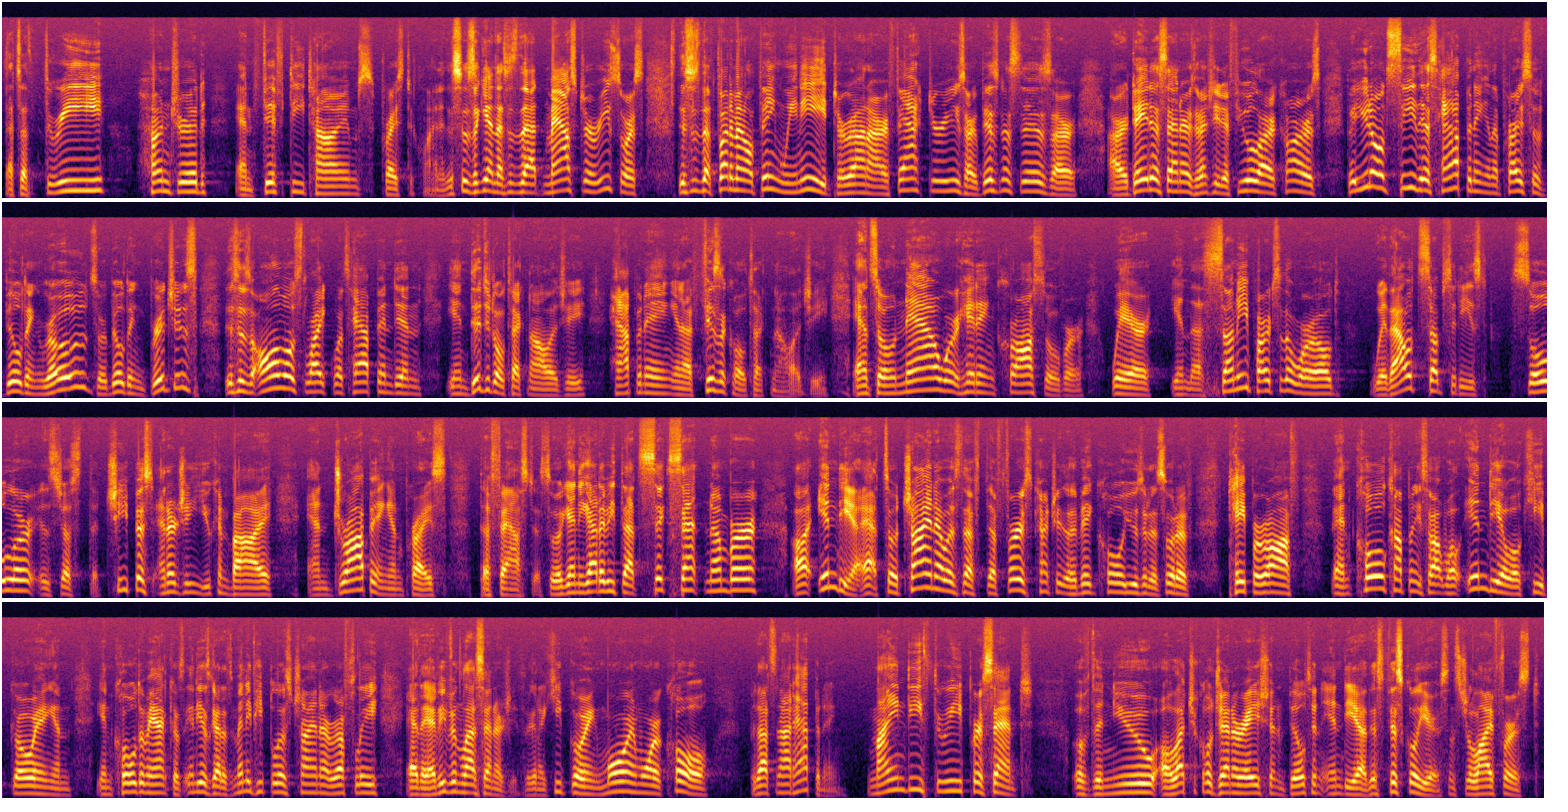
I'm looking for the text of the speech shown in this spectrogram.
That's a 300 and 50 times price decline. And this is, again, this is that master resource. This is the fundamental thing we need to run our factories, our businesses, our, our data centers, eventually to fuel our cars. But you don't see this happening in the price of building roads or building bridges. This is almost like what's happened in, in digital technology happening in a physical technology. And so now we're hitting crossover where in the sunny parts of the world, without subsidies, Solar is just the cheapest energy you can buy and dropping in price the fastest. So again, you got to beat that six cent number. Uh, India, so China was the, the first country, the big coal user to sort of taper off. And coal companies thought, well, India will keep going in, in coal demand because India's got as many people as China roughly, and they have even less energy. So they're going to keep going more and more coal, but that's not happening. 93% of the new electrical generation built in India this fiscal year, since July 1st,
